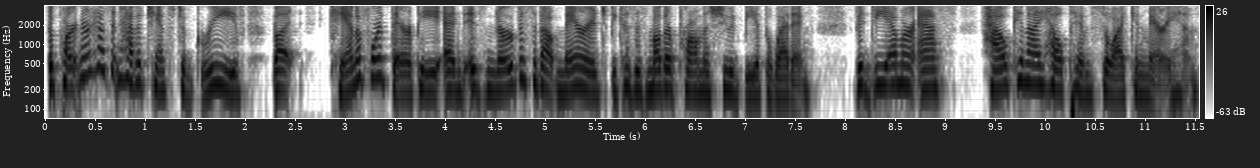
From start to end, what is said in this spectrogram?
The partner hasn't had a chance to grieve, but can't afford therapy and is nervous about marriage because his mother promised she would be at the wedding. The DMer asks, How can I help him so I can marry him?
